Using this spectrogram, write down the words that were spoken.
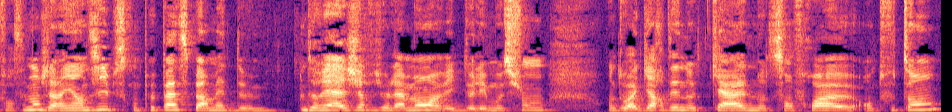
forcément, j'ai rien dit parce qu'on peut pas se permettre de, réagir violemment avec de l'émotion. On doit garder notre calme, notre sang-froid euh, en tout temps.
